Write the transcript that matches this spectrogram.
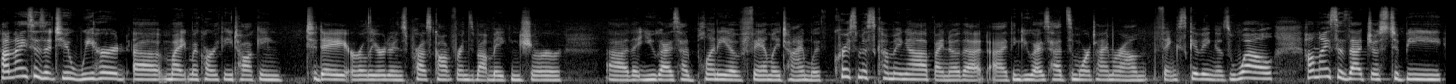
How nice is it too? We heard uh, Mike McCarthy talking today earlier in his press conference about making sure uh, that you guys had plenty of family time with Christmas coming up. I know that I think you guys had some more time around Thanksgiving as well. How nice is that just to be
